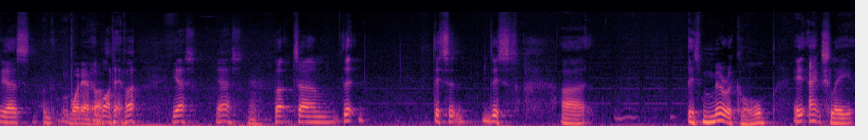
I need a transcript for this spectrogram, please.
yes. whatever. whatever. Yes yes. Yeah. but um, th- this this uh, this miracle it actually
